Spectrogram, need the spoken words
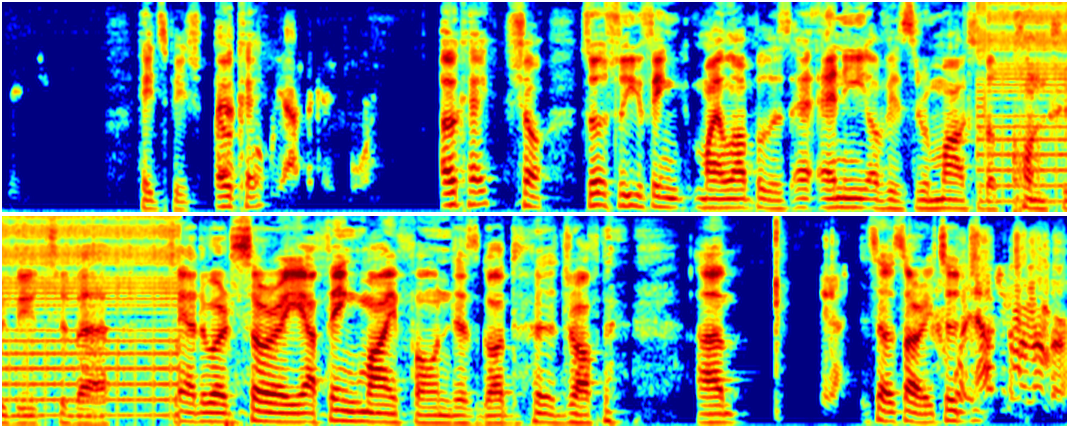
speech. Hate speech. That's Okay. what we advocate for. Okay, sure. So, so you think Milopoulos, any of his remarks sort of contribute to the? Edward, sorry, I think my phone just got dropped. Um, Yeah. so sorry. So, Wait, how'd you get my number?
